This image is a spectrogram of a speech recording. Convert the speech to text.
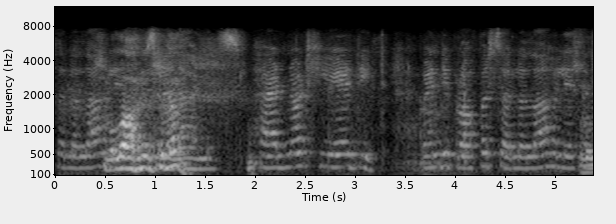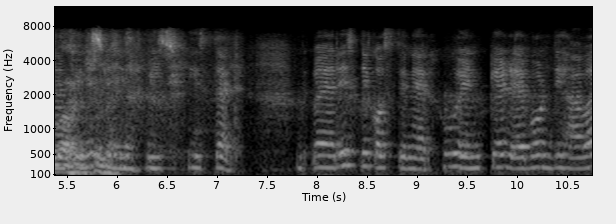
sallallahu alaihi wasallam had not heard it When the Prophet sallallahu alaihi Sallallahu wasallam alaihi finished wasallam. his speech, he said, "Where is the questioner who inquired about the hour?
